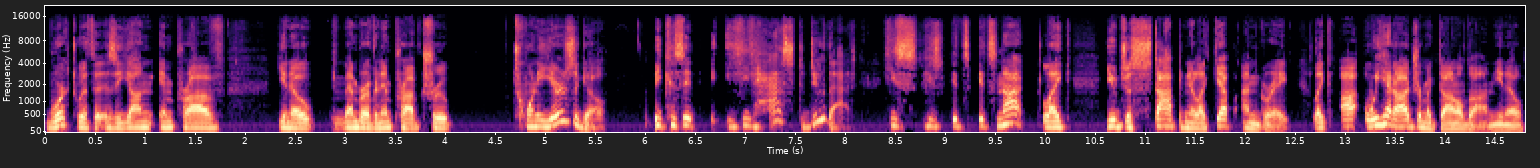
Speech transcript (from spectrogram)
worked with as a young improv, you know, member of an improv troupe 20 years ago because it he has to do that. He's he's it's it's not like you just stop and you're like, "Yep, I'm great." Like uh, we had Audra McDonald on, you know,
